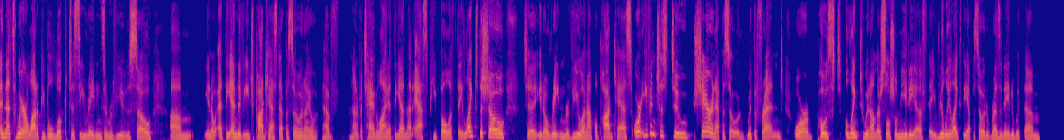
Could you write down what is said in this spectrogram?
and that's where a lot of people look to see ratings and reviews. So, um, you know, at the end of each podcast episode, I have kind of a tagline at the end that asks people if they liked the show to, you know, rate and review on Apple Podcasts, or even just to share an episode with a friend or post a link to it on their social media if they really liked the episode, it resonated with them.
